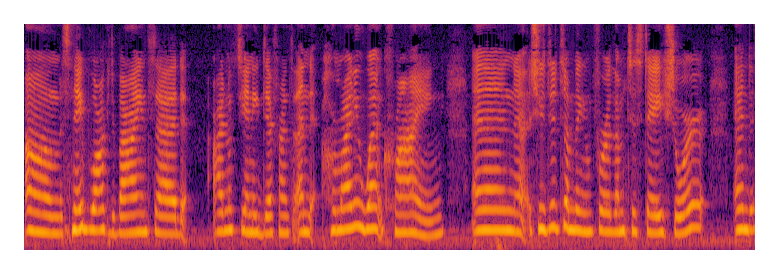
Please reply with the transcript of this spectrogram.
um snape walked by and said i don't see any difference. And hermione went crying and she did something for them to stay short. And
